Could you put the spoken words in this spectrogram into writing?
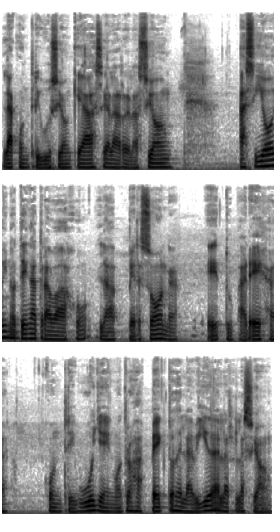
la contribución que hace a la relación. Así hoy no tenga trabajo, la persona, eh, tu pareja, contribuye en otros aspectos de la vida de la relación.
